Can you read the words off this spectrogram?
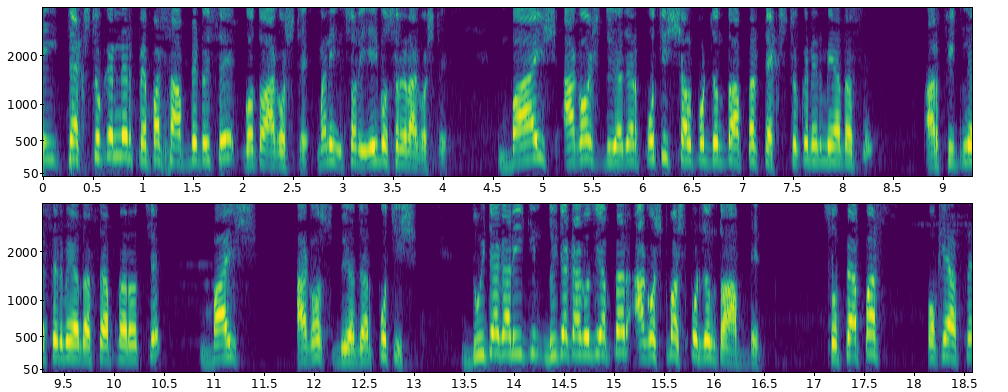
এই ট্যাক্স টোকেনের পেপারস আপডেট হয়েছে গত আগস্টে মানে সরি এই বছরের আগস্টে। বাইশ আগস্ট দুই হাজার পঁচিশ সাল পর্যন্ত আপনার ট্যাক্স টোকেনের মেয়াদ আছে, আর ফিটনেসের মেয়াদ আছে আপনার হচ্ছে বাইশ আগস্ট দুই দুইটা গাড়ি দুইটা কাগজই আপনার আগস্ট মাস পর্যন্ত আপডেট সো পেপারস ওকে আছে।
